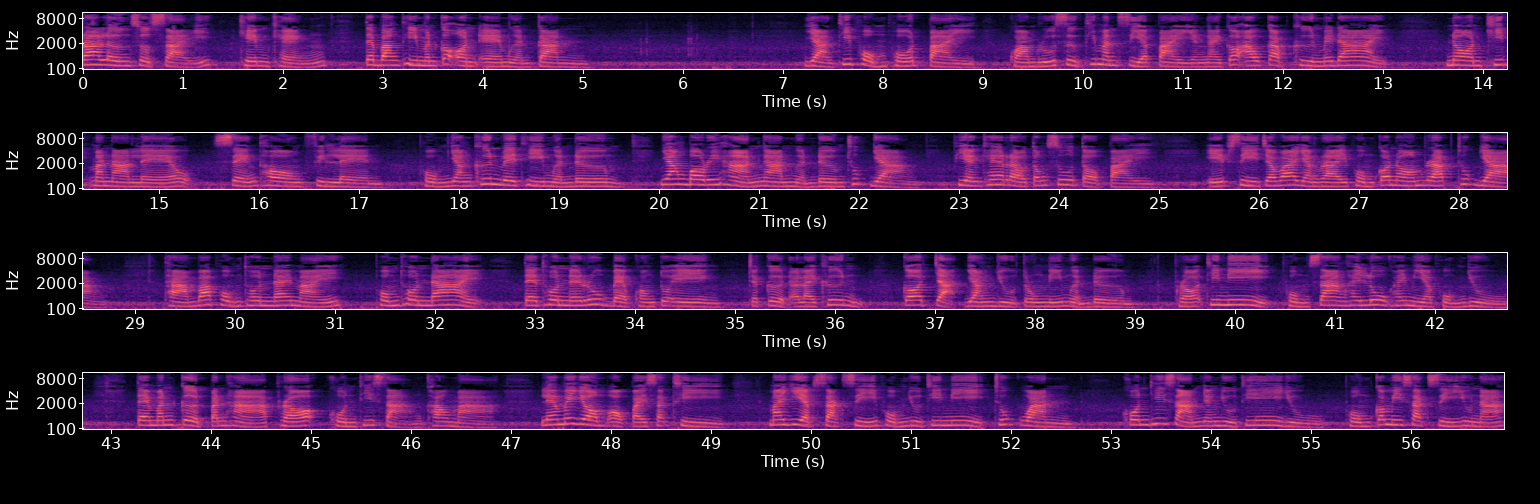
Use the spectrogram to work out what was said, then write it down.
ร่าเริงสดใส เข้มแข็ง แต่บางทีมันก็อ่อนแอเหมือนกัน อย่างที่ผมโพสต์ไป ความรู้สึกที่มันเสียไปยังไงก็เอากลับคืนไม่ได้ นอนคิดมานานแล้ว แสงทองฟินแลนด์ ผมยังขึ้นเวทีเหมือนเดิม ยังบริหารงานเหมือนเดิมทุกอย่าง เพียงแค่เราต้องสู้ต่อไป FC จะว่าอย่างไรผมก็น้อมรับทุกอย่างถามว่าผมทนได้ไหม ผมทนได้ แต่ทนในรูปแบบของตัวเอง จะเกิดอะไรขึ้น ก็จะยังอยู่ตรงนี้เหมือนเดิม เพราะที่นี่ผมสร้างให้ลูกให้เมียผมอยู่ แต่มันเกิดปัญหาเพราะคนที่สามเข้ามา แล้วไม่ยอมออกไปสักที มาเหยียบศักดิ์ศรีผมอยู่ที่นี่ทุกวัน คนที่สามยังอยู่ที่นี่อยู่ ผมก็มีศักดิ์ศรีอยู่นะ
